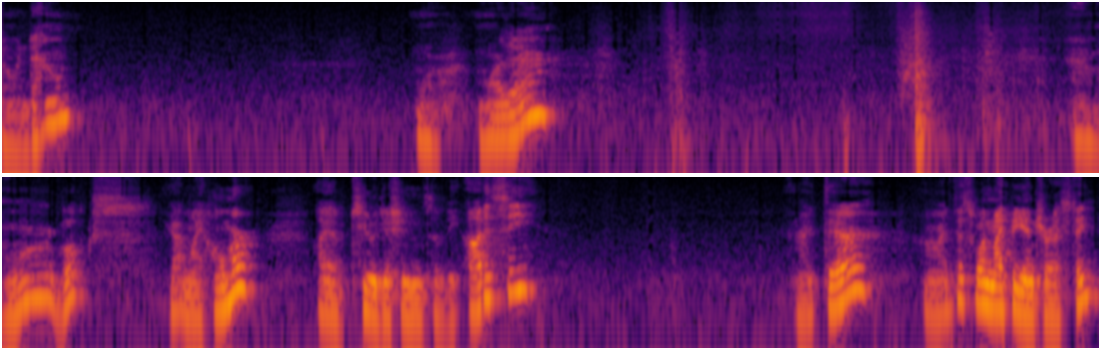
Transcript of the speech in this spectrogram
Going down. More, more there. And more books. Got my Homer. I have two editions of the Odyssey. Right there. All right, this one might be interesting.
